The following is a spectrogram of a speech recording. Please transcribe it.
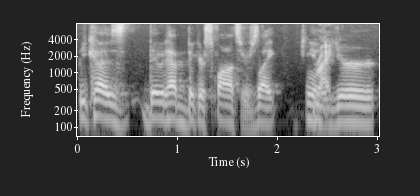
Because they would have bigger sponsors, like you know right. your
